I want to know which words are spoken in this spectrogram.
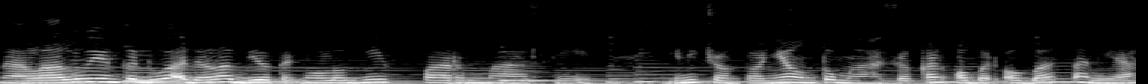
Nah, lalu yang kedua adalah bioteknologi farmasi. Ini contohnya untuk menghasilkan obat-obatan ya,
